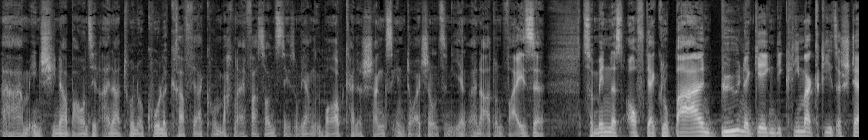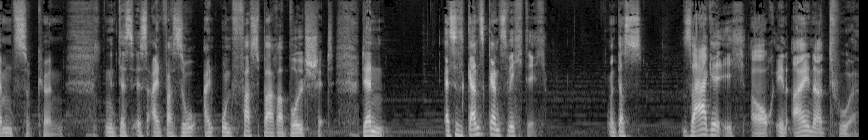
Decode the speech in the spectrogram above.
ähm, in China bauen sie in einer Tour nur Kohlekraftwerke und machen einfach sonst nichts. Und wir haben überhaupt keine Chance in Deutschland uns in irgendeiner Art und Weise, zumindest auf der globalen Bühne gegen die Klimakrise stemmen zu können. Und das ist einfach so ein unfassbarer Bullshit. Denn es ist ganz, ganz wichtig. Und das sage ich auch in einer Tour.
